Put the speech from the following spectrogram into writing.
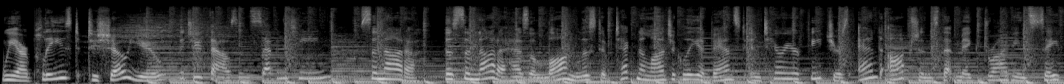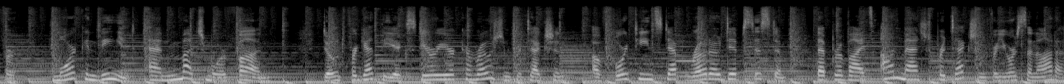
We are pleased to show you the 2017 Sonata. The Sonata has a long list of technologically advanced interior features and options that make driving safer, more convenient, and much more fun. Don't forget the exterior corrosion protection, a 14-step roto-dip system that provides unmatched protection for your Sonata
